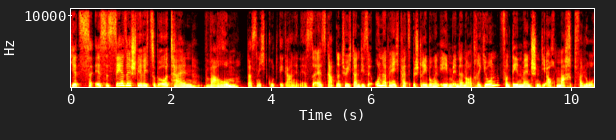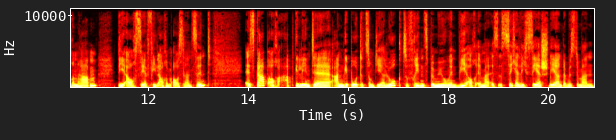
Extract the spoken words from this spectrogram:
Jetzt ist es sehr, sehr schwierig zu beurteilen, warum das nicht gut gegangen ist. Es gab natürlich dann diese Unabhängigkeitsbestrebungen eben in der Nordregion von den Menschen, die auch Macht verloren haben, die auch sehr viel auch im Ausland sind. Es gab auch abgelehnte Angebote zum Dialog, zu Friedensbemühungen, wie auch immer. Es ist sicherlich sehr schwer und da müsste man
